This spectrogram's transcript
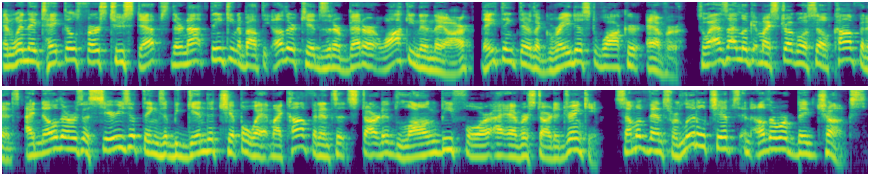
And when they take those first two steps, they're not thinking about the other kids that are better at walking than they are. They think they're the greatest walker ever. So as I look at my struggle of self confidence, I know there was a series of things that begin to chip away at my confidence that started long before I ever started drinking. Some events were little chips and other were big chunks.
